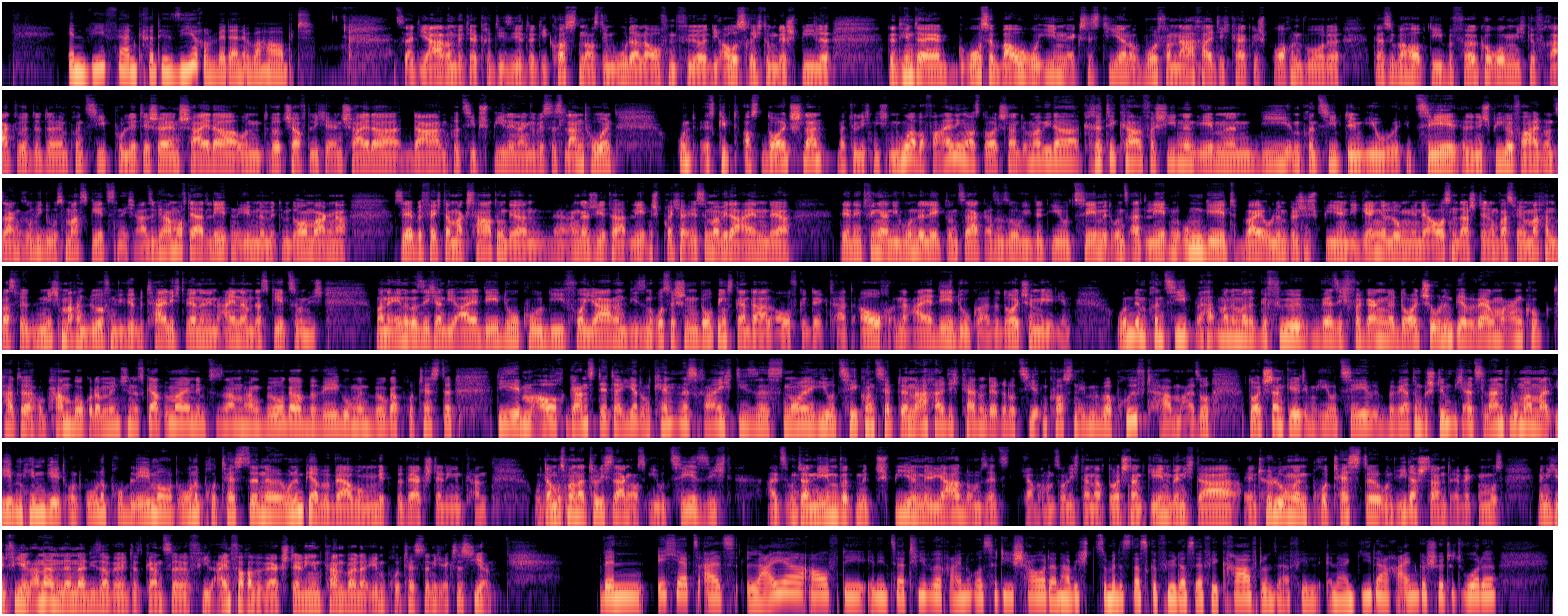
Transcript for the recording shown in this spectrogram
Inwiefern kritisieren wir denn überhaupt? Seit Jahren wird ja kritisiert, dass die Kosten aus dem Ruder laufen für die Ausrichtung der Spiele, dass hinterher große Bauruinen existieren, obwohl von Nachhaltigkeit gesprochen wurde, dass überhaupt die Bevölkerung nicht gefragt wird, dass da im Prinzip politische Entscheider und wirtschaftliche Entscheider da im Prinzip Spiele in ein gewisses Land holen. Und es gibt aus Deutschland, natürlich nicht nur, aber vor allen Dingen aus Deutschland immer wieder Kritiker verschiedenen Ebenen, die im Prinzip dem IOC den Spiegel verhalten und sagen, so wie du es machst, geht's nicht. Also wir haben auf der Athletenebene mit dem Dormagener Säbelfechter Max Hartung, der ein engagierter Athletensprecher ist, immer wieder einen, der der den Finger in die Wunde legt und sagt, also so wie das IOC mit uns Athleten umgeht bei Olympischen Spielen, die Gängelungen in der Außendarstellung, was wir machen, was wir nicht machen dürfen, wie wir beteiligt werden an den Einnahmen, das geht so nicht. Man erinnere sich an die ARD-Doku, die vor Jahren diesen russischen Dopingskandal aufgedeckt hat. Auch eine ARD-Doku, also deutsche Medien. Und im Prinzip hat man immer das Gefühl, wer sich vergangene deutsche Olympiabewerbungen anguckt hatte, ob Hamburg oder München, es gab immer in dem Zusammenhang Bürgerbewegungen, Bürgerproteste, die eben auch ganz detailliert und kenntnisreich dieses neue IOC-Konzept der Nachhaltigkeit und der reduzierten Kosten eben überprüft haben. Also Deutschland gilt im IOC-Bewertung bestimmt nicht als Land, wo man mal eben hingeht und ohne Probleme und ohne Proteste eine Olympiabewerbung mit bewerkstelligen kann. Und da muss man natürlich sagen, aus IOC-Sicht als Unternehmen wird mit Spielen Milliarden umsetzt. Ja, warum soll ich dann nach Deutschland gehen, wenn ich da Enthüllungen, Proteste und Widerstand erwecken muss, wenn ich in vielen anderen Ländern dieser Welt das Ganze viel einfacher bewerkstelligen kann, weil da eben Proteste nicht existieren? Wenn ich jetzt als Laie auf die Initiative Rhein-Ruhr City schaue, dann habe ich zumindest das Gefühl, dass sehr viel Kraft und sehr viel Energie da reingeschüttet wurde.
